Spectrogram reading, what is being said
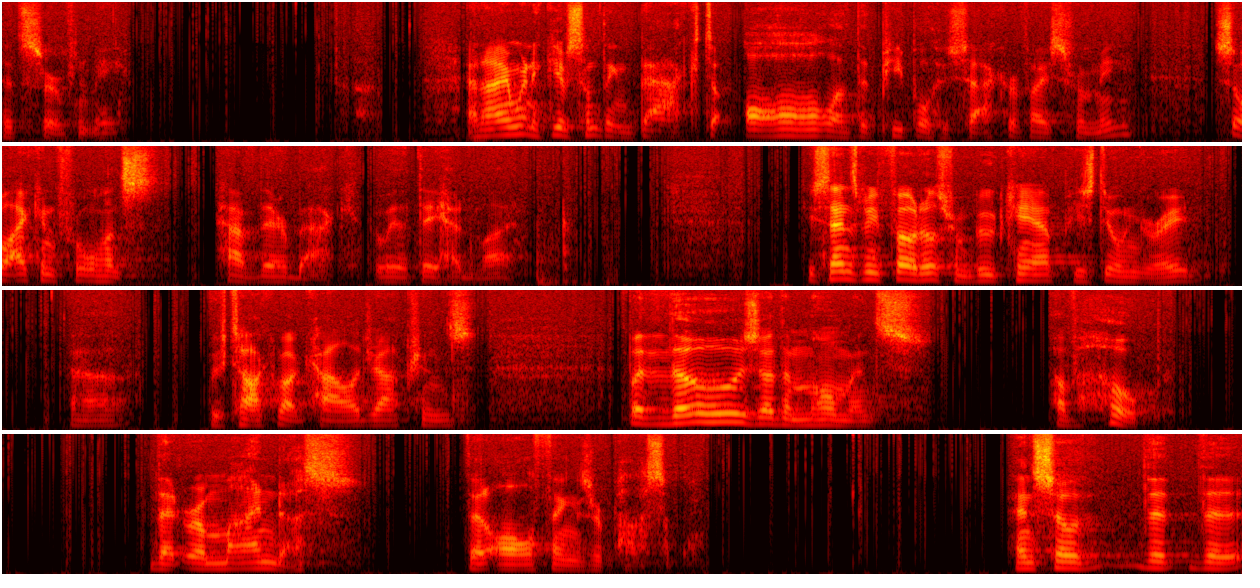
that served me. And I'm going to give something back to all of the people who sacrificed for me so I can, for once, have their back the way that they had mine. He sends me photos from boot camp. He's doing great. Uh, we've talked about college options. But those are the moments of hope that remind us that all things are possible. And so the, the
